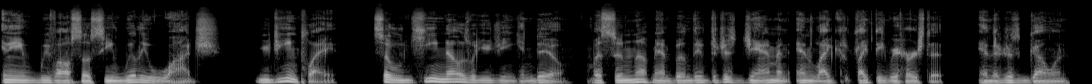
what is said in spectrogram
and we've also seen willie watch eugene play so he knows what eugene can do but soon enough man boom they- they're just jamming and like like they rehearsed it and they're just going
